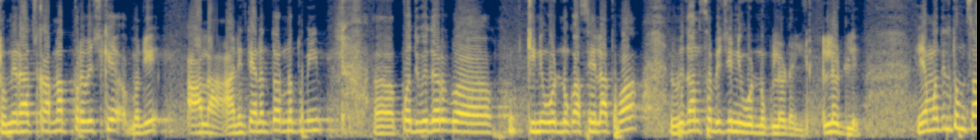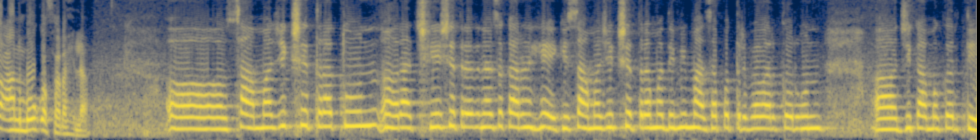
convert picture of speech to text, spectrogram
तुम्ही राजकारणात प्रवेश के म्हणजे आला आणि त्यानंतर तुम्ही पदवीधर ची निवडणूक असेल अथवा विधानसभेची निवडणूक लढली लढली. यामधील तुमचा अनुभव कसा राहिला? सामाजिक क्षेत्रातून राजकीय क्षेत्रात येण्याचं कारण हे आहे की सामाजिक क्षेत्रामध्ये मी माझा पत्रव्यवहार करून जी कामं करते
